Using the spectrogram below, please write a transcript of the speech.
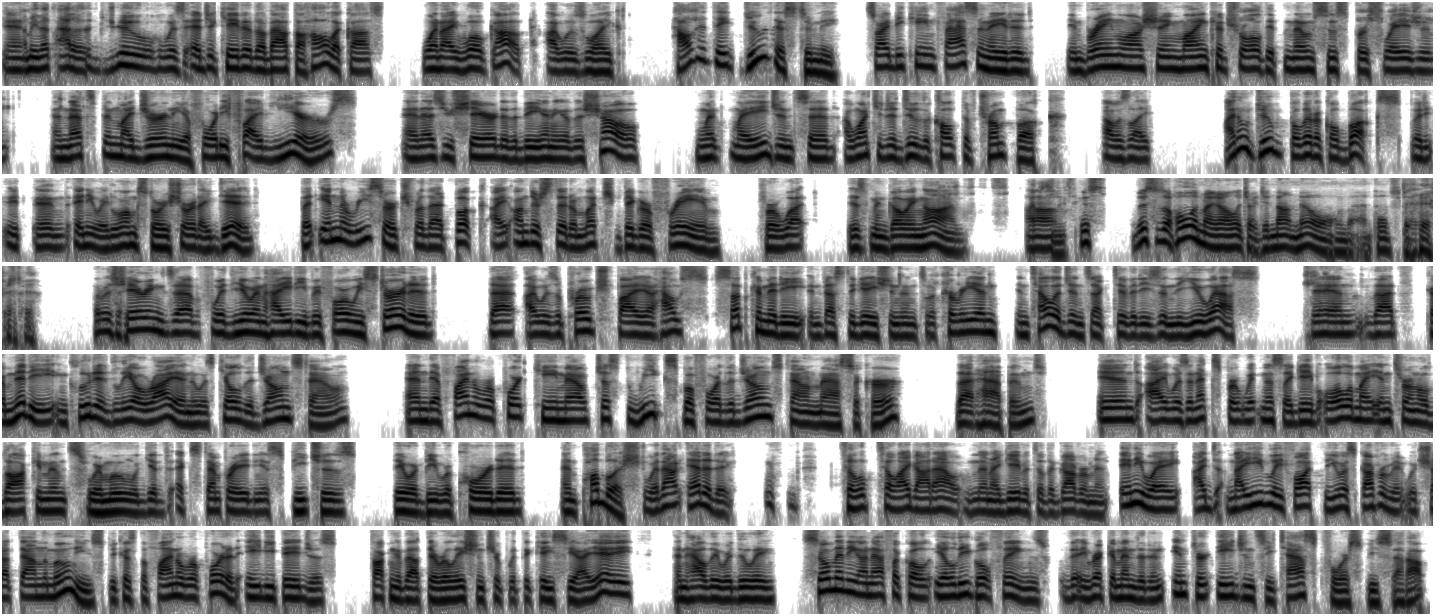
And I mean, that's as a Jew who was educated about the Holocaust, when I woke up, I was like, How did they do this to me? So I became fascinated in brainwashing, mind control, hypnosis, persuasion. And that's been my journey of 45 years. And as you shared at the beginning of the show, when my agent said, I want you to do the Cult of Trump book, I was like, I don't do political books. But it, and anyway, long story short, I did. But in the research for that book, I understood a much bigger frame for what has been going on. Um, this this is a hole in my knowledge. I did not know all that. That's interesting. I was sharing Zev with you and Heidi before we started that I was approached by a House subcommittee investigation into Korean intelligence activities in the U.S. And that committee included Leo Ryan, who was killed at Jonestown. And their final report came out just weeks before the Jonestown massacre that happened. And I was an expert witness. I gave all of my internal documents where Moon would give extemporaneous speeches. They would be recorded and published without editing till till I got out, and then I gave it to the government. Anyway, I d- naively thought the U.S. government would shut down the Moonies because the final report had 80 pages talking about their relationship with the KCIA and how they were doing so many unethical, illegal things, they recommended an interagency task force be set up.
